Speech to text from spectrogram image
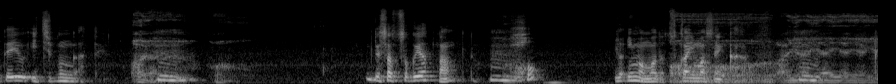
っていう一文があって、はいはいで早速やったん?」って。は?」いや今まだ使いませんから。あいやいやいやいやいやいや。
